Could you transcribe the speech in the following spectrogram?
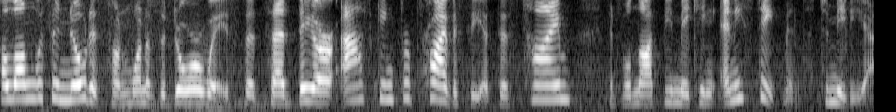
along with a notice on one of the doorways that said they are asking for privacy at this time and will not be making any statements to media.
